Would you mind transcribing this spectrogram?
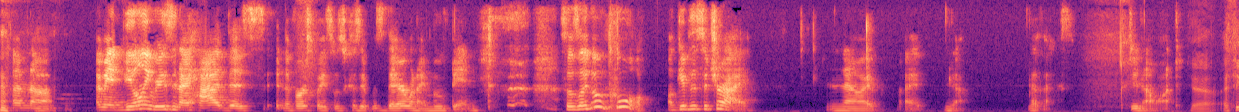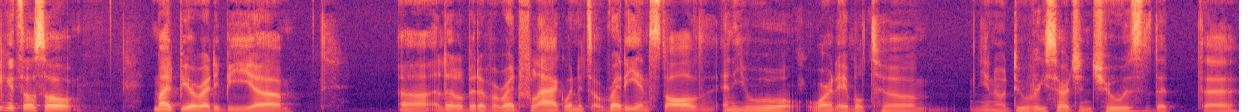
I'm not. I mean, the only reason I had this in the first place was because it was there when I moved in. so I was like, oh, cool. I'll give this a try. Now I, I, no, no thanks. Do not want. Yeah, I think it's also might be already be uh, uh, a little bit of a red flag when it's already installed and you weren't able to, you know, do research and choose that the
